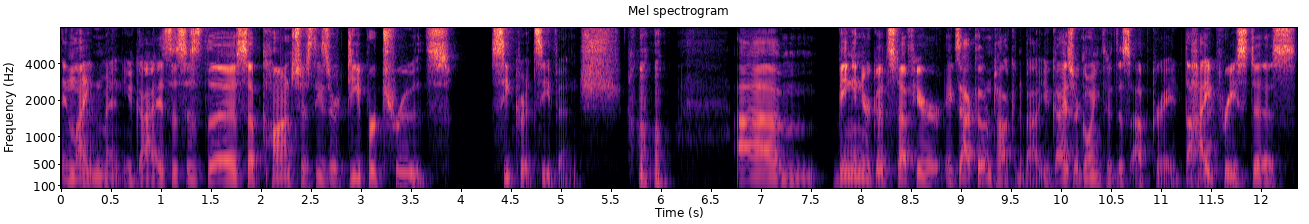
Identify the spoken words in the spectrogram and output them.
enlightenment, you guys, this is the subconscious. These are deeper truths, secrets even. um, being in your good stuff here, exactly what I'm talking about. You guys are going through this upgrade. The High Priestess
